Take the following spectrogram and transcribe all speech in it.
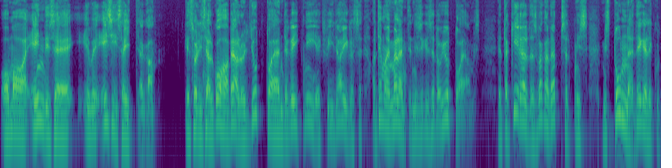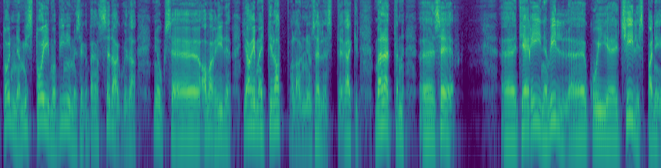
oma endise esisõitjaga, kes oli seal kohapeal, olid juttu ajanud ja kõik nii, eks viidi haiglasse, aga tema ei mäletanud isegi seda jutuajamist. et ta kirjeldas väga täpselt, mis, mis tunne tegelikult on ja mis toimub inimesega pärast seda, kui ta niisuguse avarii teeb. Jari-Mati Latvala on ju sellest rääkinud, mäletan öö, see öö, Thierry Neville, kui Tšiilis pani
